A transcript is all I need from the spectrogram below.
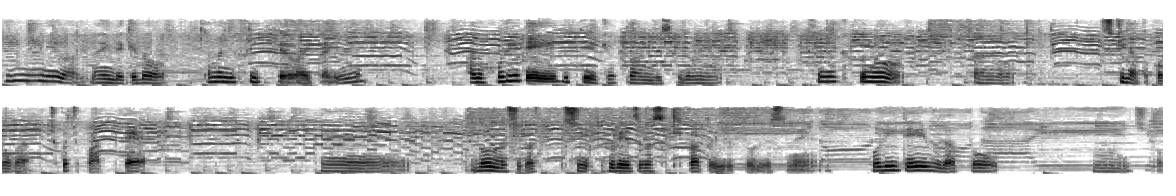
そんなにはないんだけど、たまに降って湧いたりね。あの、ホリデイブっていう曲があるんですけども、その曲の、あの、好きなところがちょこちょこあって、えー、どんな詩が、詩、フレーズが好きかというとですね、ホリデイブだと、うんと、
